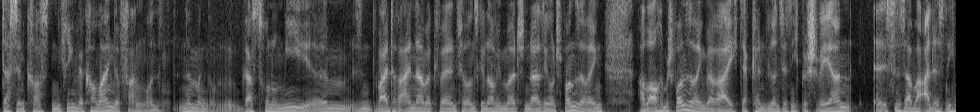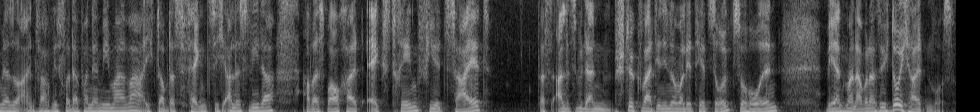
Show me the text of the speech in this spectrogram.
das sind Kosten, die kriegen wir kaum eingefangen. Und ne, man, Gastronomie ähm, sind weitere Einnahmequellen für uns, genau wie Merchandising und Sponsoring. Aber auch im Sponsoring-Bereich, da können wir uns jetzt nicht beschweren ist es aber alles nicht mehr so einfach, wie es vor der Pandemie mal war. Ich glaube, das fängt sich alles wieder, aber es braucht halt extrem viel Zeit, das alles wieder ein Stück weit in die Normalität zurückzuholen, während man aber natürlich durchhalten muss.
